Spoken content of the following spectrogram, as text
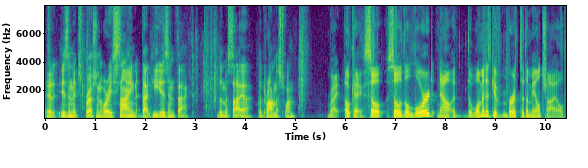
it is an expression or a sign that he is in fact the messiah the promised one Right. Okay. So so the Lord now uh, the woman has given birth to the male child.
